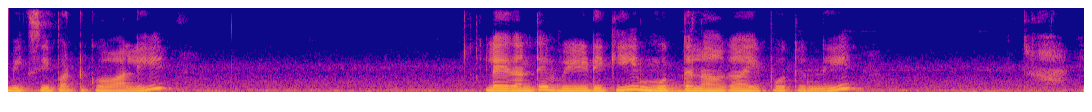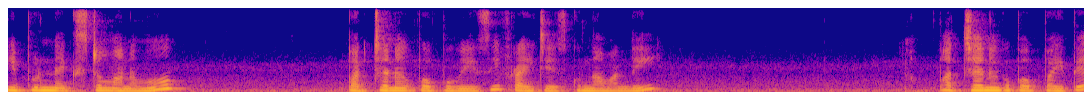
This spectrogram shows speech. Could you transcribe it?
మిక్సీ పట్టుకోవాలి. లేదంటే వేడికి ముద్దలాగా అయిపోతుంది. ఇప్పుడు నెక్స్ట్ మనము పచ్చనగపప్పు వేసి ఫ్రై చేసుకుందామండి. పచ్చనగపప్పు అయితే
